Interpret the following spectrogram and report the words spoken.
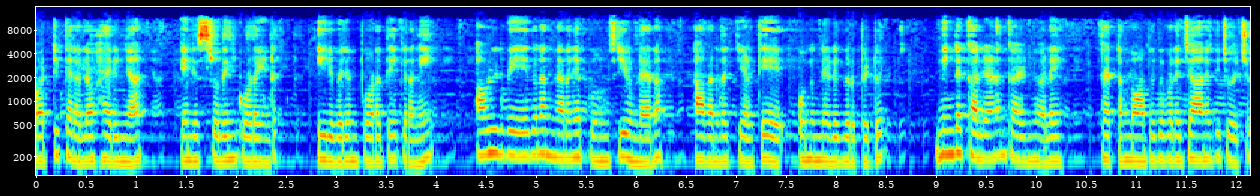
ഒറ്റക്കരലോ ഹരി ഞാൻ എന്റെ ശ്രുതിൻ കൂടെയുണ്ട്. ഇരുവരും പുറത്തേക്കിറങ്ങി. അവളിൽ വേദന നിറഞ്ഞ പുഞ്ചിരി ഉണ്ടായിരുന്നു. അവനത് കേൾക്കെ ഒന്ന് നെടുവീർപ്പിട്ടു. നിന്റെ കല്യാണം കഴിഞ്ഞു അല്ലേ? പെട്ടെന്ന് ഓർത്തതുപോലെ ജാനകി ചോദിച്ചു.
